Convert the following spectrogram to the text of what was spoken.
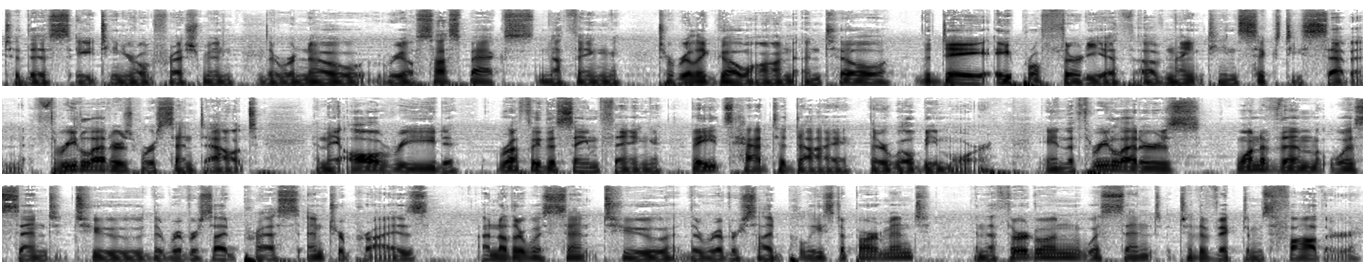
to this 18 year old freshman. There were no real suspects, nothing to really go on until the day April 30th of 1967. Three letters were sent out, and they all read roughly the same thing. Bates had to die, there will be more. And the three letters, one of them was sent to the Riverside Press Enterprise, another was sent to the Riverside Police Department, and the third one was sent to the victim's father,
